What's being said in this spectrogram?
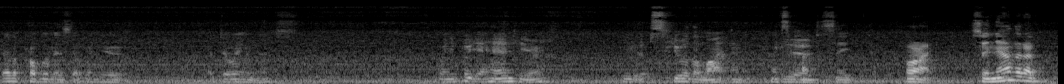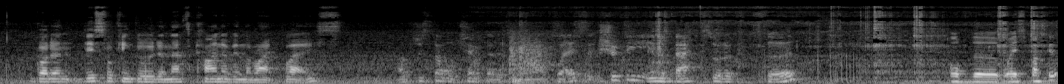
The other problem is that when you are doing this, when you put your hand here, you obscure the light and it makes it hard to see. Alright, so now that I've gotten this looking good and that's kind of in the right place, I'll just double check that it's in the right place. It should be in the back sort of third of the waste bucket,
